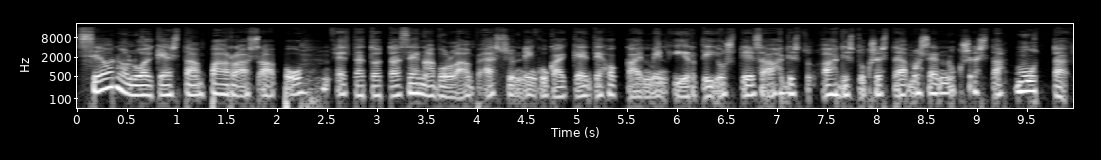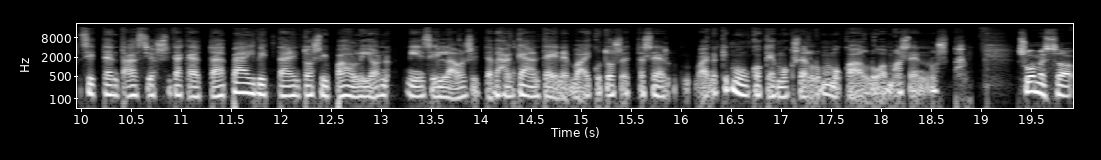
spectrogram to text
Se on ollut oikeastaan paras apu, että tota sen avulla on päässyt niin kuin kaikkein tehokkaimmin irti justiinsa ahdistu, ahdistuksesta ja masennuksesta. Mutta sitten taas, jos sitä käyttää päivittäin tosi paljon, niin sillä on sitten vähän käänteinen vaikutus, että se ainakin mun kokemuksen mukaan luo masennusta. Suomessa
